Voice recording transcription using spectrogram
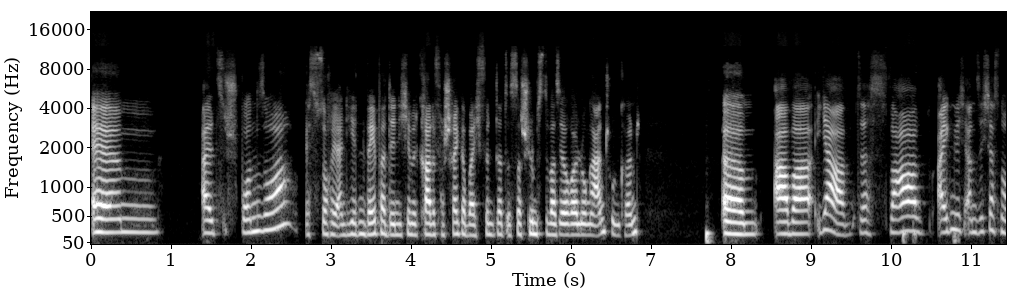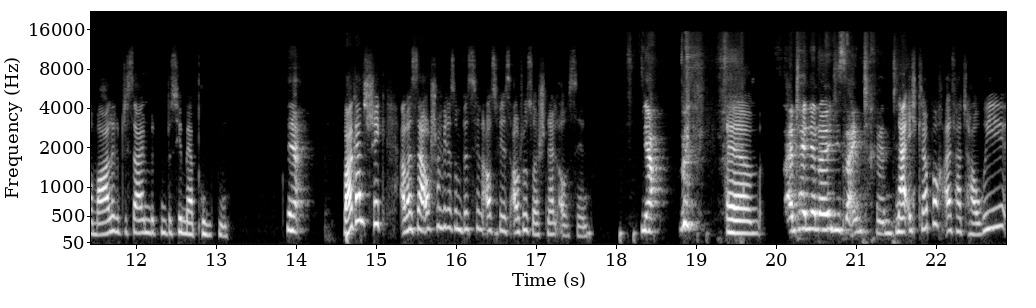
Ähm, als Sponsor. Es sorry an jeden Vapor, den ich hiermit gerade verschrecke, aber ich finde, das ist das Schlimmste, was ihr eurer Lunge antun könnt. Ähm, aber ja, das war eigentlich an sich das normale Design mit ein bisschen mehr Punkten. Ja. War ganz schick, aber es sah auch schon wieder so ein bisschen aus, wie das Auto soll schnell aussehen. Ja. Ähm, Anscheinend der neue Designtrend. na, ich glaube auch Alpha Tauri,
